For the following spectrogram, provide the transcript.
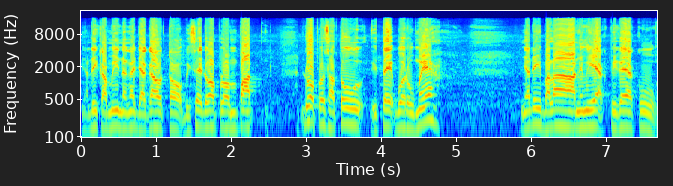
Jadi kami dengan jaga to bisa 24 21 ite buat rumah. Jadi bala ni miak pigai aku.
